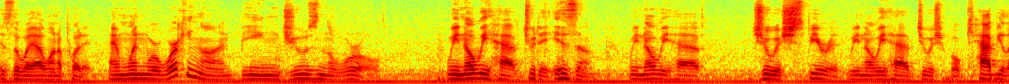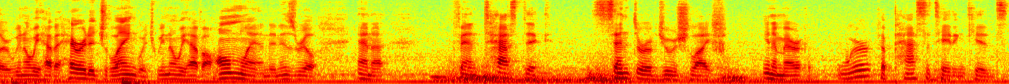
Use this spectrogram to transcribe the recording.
is the way I want to put it. And when we're working on being Jews in the world, we know we have Judaism, we know we have Jewish spirit, we know we have Jewish vocabulary, we know we have a heritage language, we know we have a homeland in Israel and a fantastic center of Jewish life in America. We're capacitating kids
